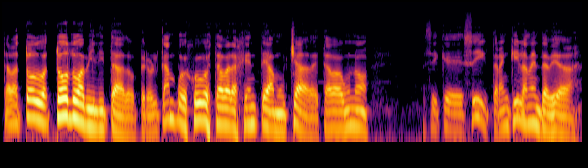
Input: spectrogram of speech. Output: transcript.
estaba todo, todo habilitado, pero el campo de juego estaba la gente amuchada, estaba uno, así que sí, tranquilamente había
